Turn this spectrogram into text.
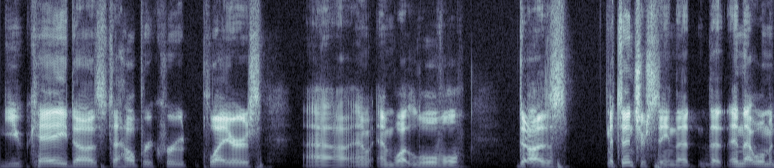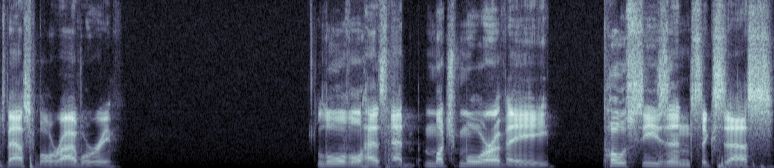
UK does to help recruit players uh, and, and what Louisville does. It's interesting that, that in that women's basketball rivalry, Louisville has had much more of a postseason success,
